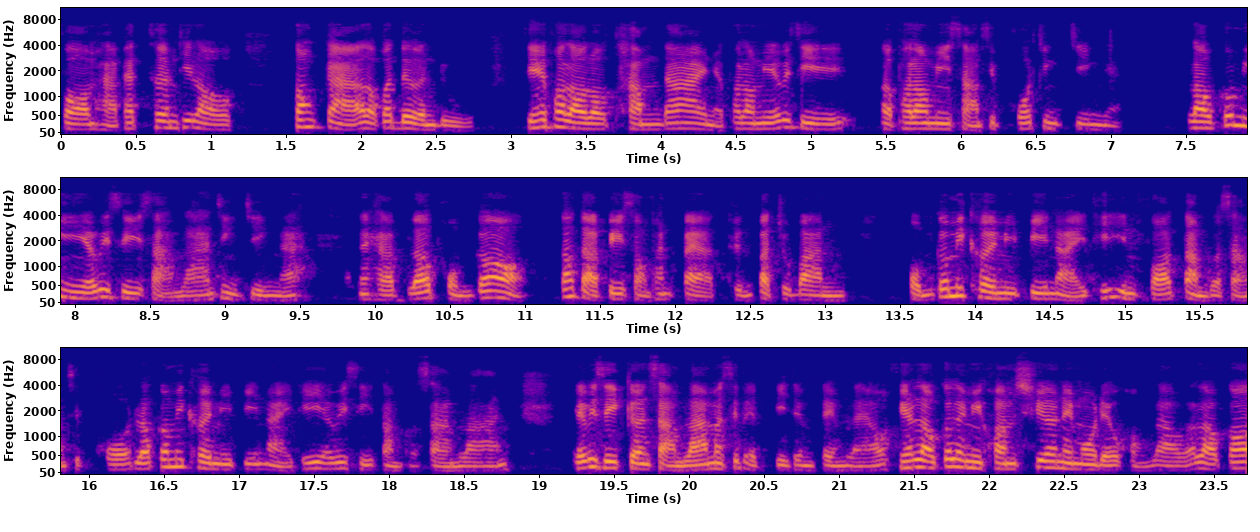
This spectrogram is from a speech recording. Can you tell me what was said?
ฟอร์ม หาแพทเทิร์นที่เราต้องการแล้วเราก็เดินดู ทีนี้พอเราเราทำได้เนี่ยพอเรามี FVC เอ่อพอเรามี 30 โค้ดจริง ๆ เนี่ย เราก็มี FVC 3 ล้านจริง ๆ นะนะครับ แล้วผมก็ตั้งแต่ปี 2008 ถึงปัจจุบัน ผมก็ไม่เคยมีปีไหนที่ Inforce ต่ำกว่า 30 โค้ดแล้วก็ไม่เคยมีปีไหนที่ FVC ต่ำกว่า 3 ล้าน FVC เกิน 3 ล้านมา 11 ปีเต็มๆแล้วทีนี้เราก็เลยมีความเชื่อในโมเดลของเรา แล้วเราก็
